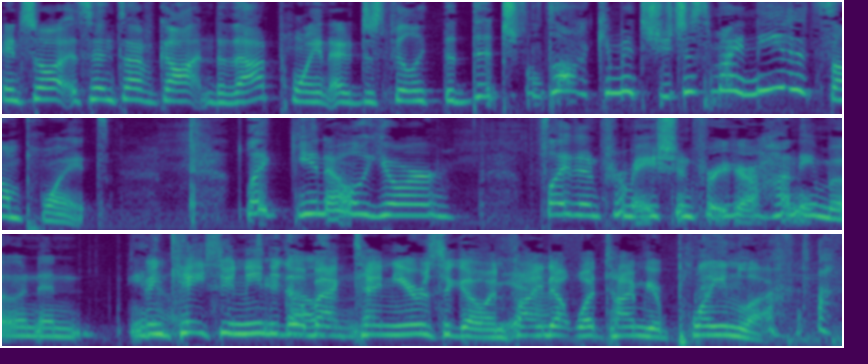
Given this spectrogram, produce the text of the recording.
and so since I've gotten to that point, I just feel like the digital documents you just might need at some point, like you know your flight information for your honeymoon, and you in case you need to go back 10 years ago and find out what time your plane left.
